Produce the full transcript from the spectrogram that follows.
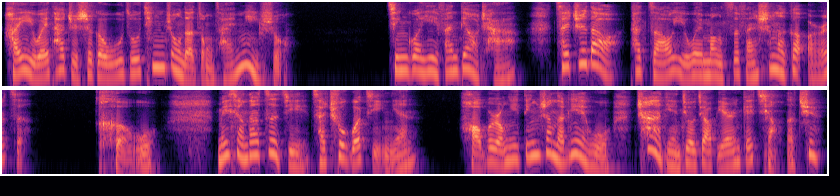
还以为她只是个无足轻重的总裁秘书。经过一番调查，才知道她早已为孟思凡生了个儿子。可恶，没想到自己才出国几年。好不容易盯上的猎物，差点就叫别人给抢了去。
